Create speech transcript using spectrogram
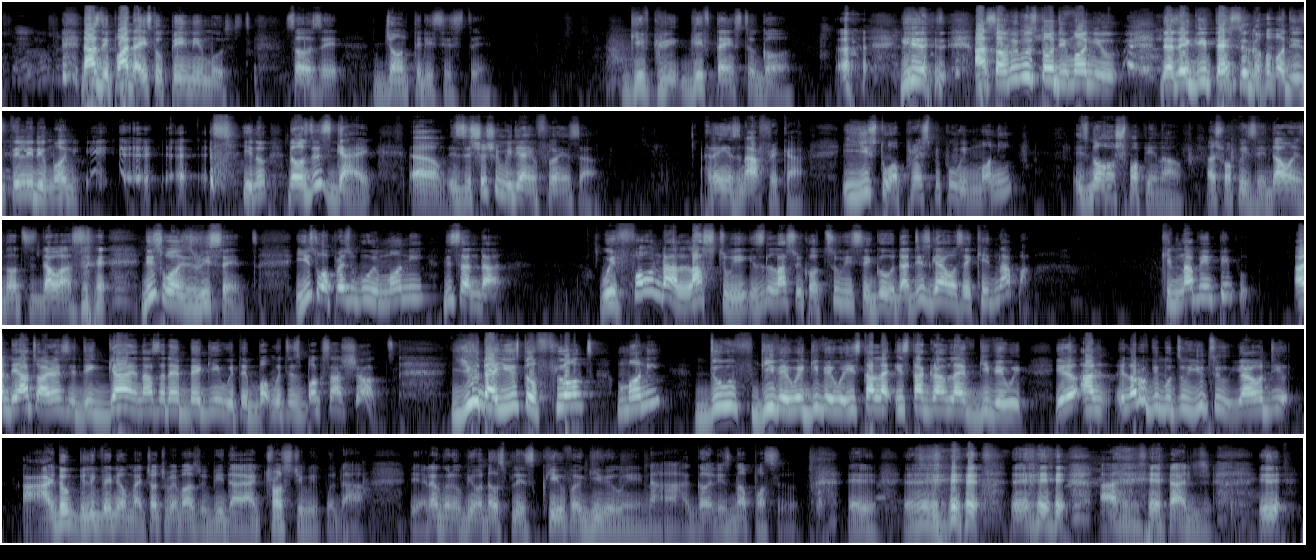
That's the part that used to pay me most. So say John 3:16. Give give thanks to God. and some people stole the money. Oh. They say give thanks to God for stealing the money. you know, there was this guy, um, he's a social media influencer. I think he's in Africa. He used to oppress people with money. It's not Hushpuppi now. Hushpuppi is it. That one is not. That was. this one is recent. He used to oppress people with money, this and that. We found out last week, is it last week or two weeks ago, that this guy was a kidnapper. Kidnapping people. And they had to arrest him. The guy now started begging with, a, with his boxer shorts. You that used to flaunt money, do giveaway, giveaway, Insta, Instagram live giveaway. You know, and a lot of people too, you too, you are audio. I don't believe any of my church members will be that. I trust you people that you're not going to be on those places queue for a giveaway. Nah, God, it's not possible.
